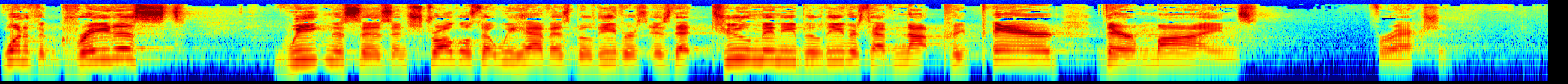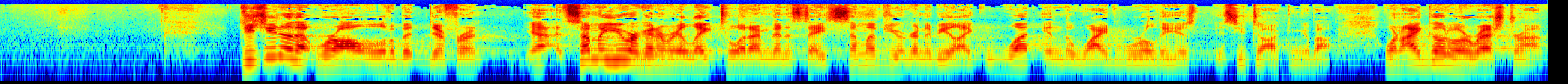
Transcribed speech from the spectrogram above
One of the greatest weaknesses and struggles that we have as believers is that too many believers have not prepared their minds for action. Did you know that we're all a little bit different? Yeah, some of you are going to relate to what I'm going to say. Some of you are going to be like, what in the wide world is, is he talking about? When I go to a restaurant,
